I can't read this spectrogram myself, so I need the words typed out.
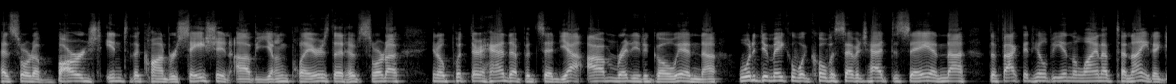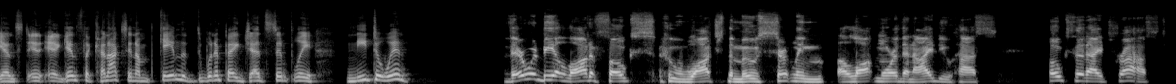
has sort of barged into the conversation of young players that have sort of, you know, put their hand up and said, "Yeah, I'm ready to go in." Uh, what did you make of what Kovacevic had to say, and uh, the fact that he'll be in the lineup tonight against against the Canucks in a game that the Winnipeg Jets simply need to win? There would be a lot of folks who watch the Moose, certainly a lot more than I do, Huss. Folks that I trust,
